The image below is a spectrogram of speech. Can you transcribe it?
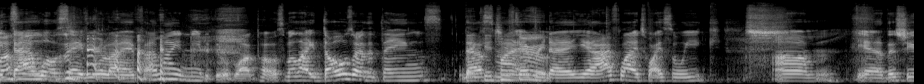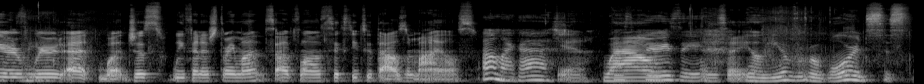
like that will save your life. I might need to do a blog post, but like those are the things. That That's get my everyday. Yeah, I fly twice a week. Um, yeah, this year we're at what? Just we finished three months. I've flown sixty-two thousand miles. Oh my gosh. Yeah, Wow. Crazy. insane. Yo, your rewards just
